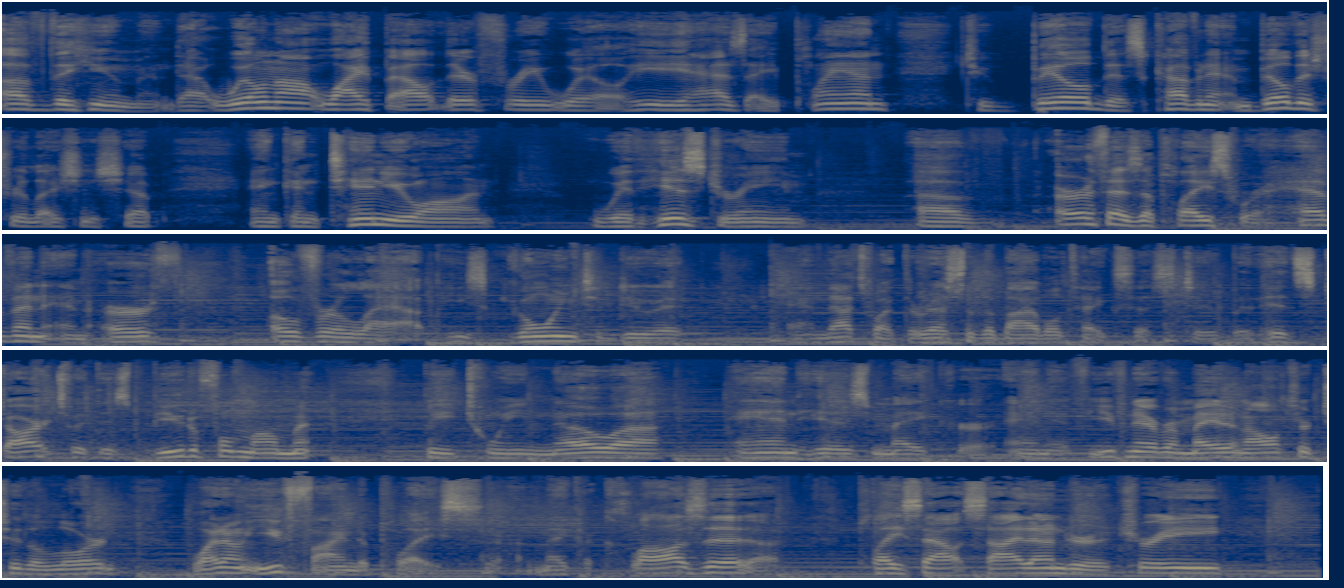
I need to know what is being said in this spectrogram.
of the human that will not wipe out their free will. He has a plan to build this covenant and build this relationship and continue on with his dream of earth as a place where heaven and earth overlap. He's going to do it, and that's what the rest of the Bible takes us to. But it starts with this beautiful moment between Noah and his maker. And if you've never made an altar to the Lord, why don't you find a place? Uh, make a closet, a place outside under a tree.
